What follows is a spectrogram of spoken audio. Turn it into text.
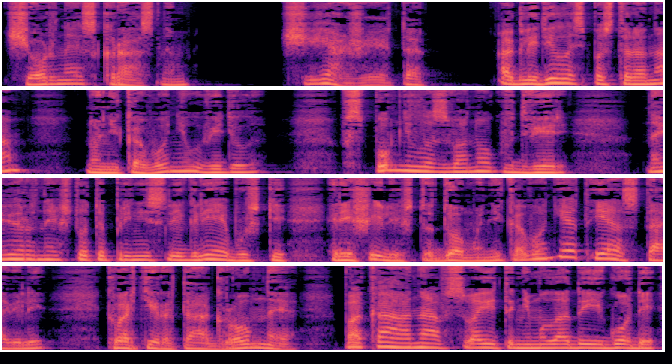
черная с красным. Чья же это? Огляделась по сторонам, но никого не увидела. Вспомнила звонок в дверь. Наверное, что-то принесли Глебушки, решили, что дома никого нет, и оставили. Квартира-то огромная. Пока она в свои-то немолодые годы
